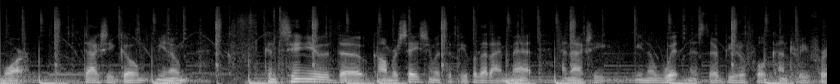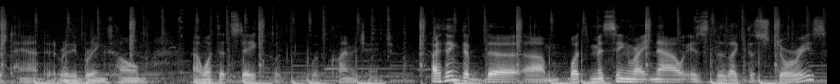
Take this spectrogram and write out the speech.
more, to actually go, you know, continue the conversation with the people that I met and actually, you know, witness their beautiful country firsthand. It really brings home uh, what's at stake with, with climate change. I think the, the um, what's missing right now is the like the stories.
